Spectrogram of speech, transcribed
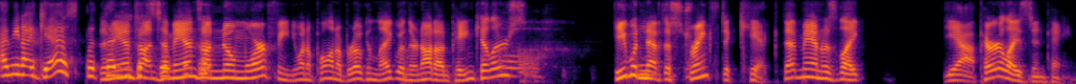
I mean, I guess, but The then man's on still the man's on no morphine. You want to pull on a broken leg when they're not on painkillers? He wouldn't have the strength to kick. That man was like, yeah, paralyzed in pain.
